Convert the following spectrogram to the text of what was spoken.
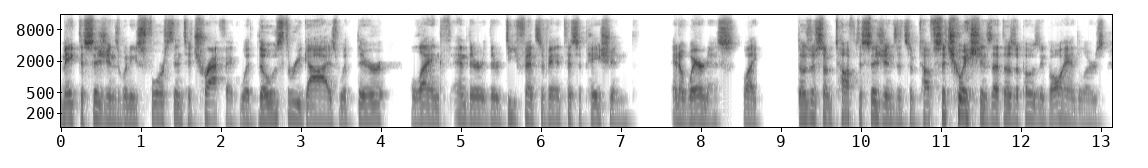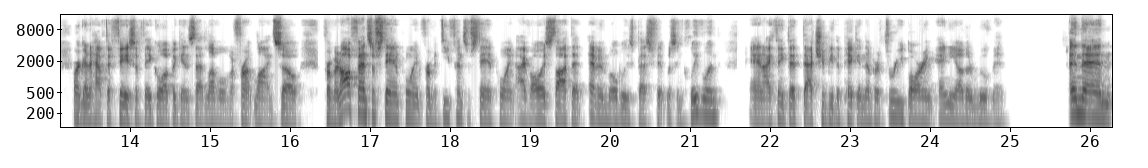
make decisions when he's forced into traffic with those three guys with their length and their their defensive anticipation and awareness. Like those are some tough decisions and some tough situations that those opposing ball handlers are going to have to face if they go up against that level of a front line. So, from an offensive standpoint, from a defensive standpoint, I've always thought that Evan Mobley's best fit was in Cleveland. And I think that that should be the pick at number three, barring any other movement. And then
